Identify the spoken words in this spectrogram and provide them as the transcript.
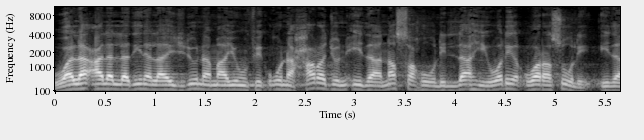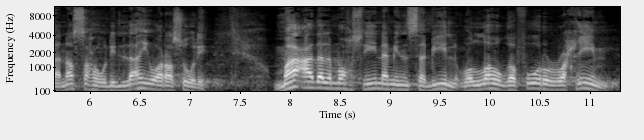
wala 'alal ladina la yajiduna ma yunfikuna harajun idza nasahu lillahi wa rasuli idza nasahu lillahi wa rasuli Ma'adal muhsinina min sabil wallahu ghafurur rahim.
